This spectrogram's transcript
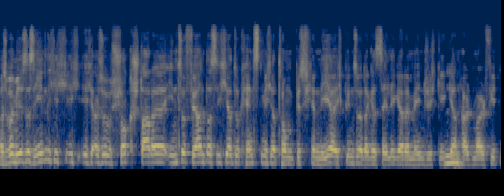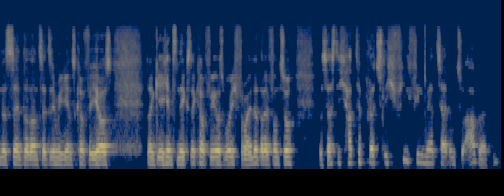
Also bei mir ist es ähnlich. Ich, ich, ich also Schockstarre insofern, dass ich ja, du kennst mich ja Tom ein bisschen näher. Ich bin so der geselligere Mensch. Ich gehe mhm. gern halt mal Fitnesscenter, dann setze ich mich ins Kaffeehaus, dann gehe ich ins nächste Kaffeehaus, wo ich Freunde treffe und so. Das heißt, ich hatte plötzlich viel, viel mehr Zeit, um zu arbeiten.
